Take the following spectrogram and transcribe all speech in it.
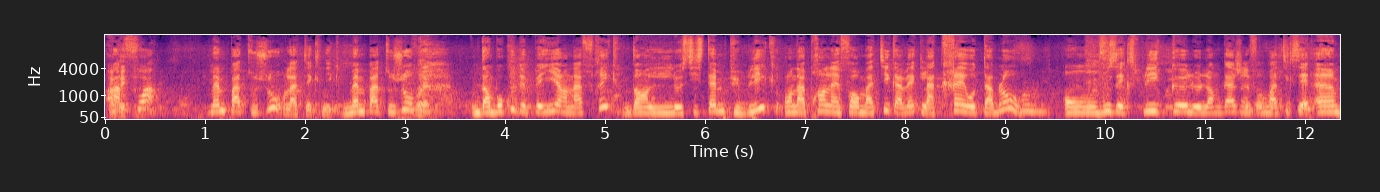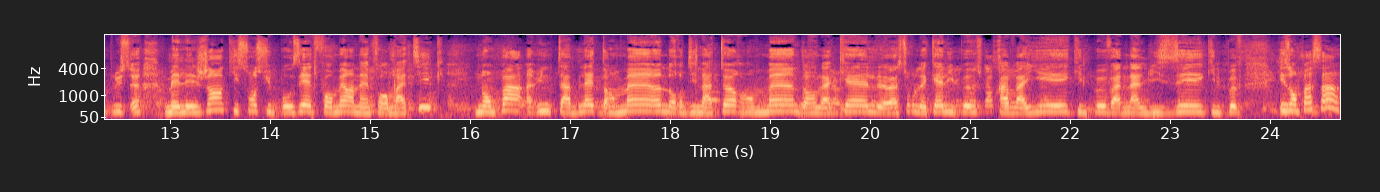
avec. Même pas toujours la technique, même pas toujours. Ouais. Dans beaucoup de pays en Afrique, dans le système public, on apprend l'informatique avec la craie au tableau. On vous explique que le langage informatique c'est 1 plus 1, mais les gens qui sont supposés être formés en informatique n'ont pas une tablette en main, un ordinateur en main dans laquelle, euh, sur lequel ils peuvent travailler, qu'ils peuvent analyser, qu'ils peuvent. Ils n'ont pas ça.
